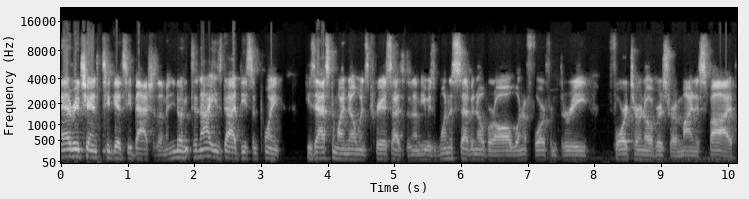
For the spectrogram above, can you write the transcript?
Every chance he gets, he bashes him. And you know, he, tonight he's got a decent point. He's asking why no one's criticizing him. He was one of seven overall, one of four from three, four turnovers for a minus five.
